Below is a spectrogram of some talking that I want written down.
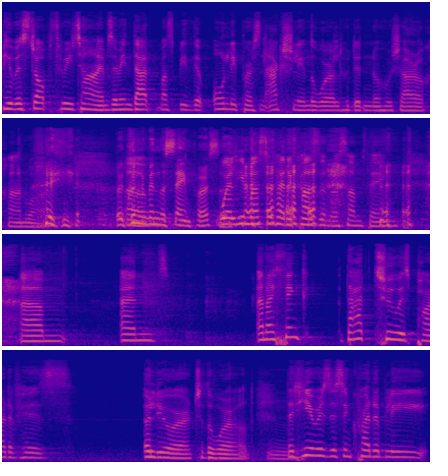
he was stopped three times. I mean, that must be the only person actually in the world who didn't know who Shah Rukh Khan was. but it couldn't have been the same person. Well, he must have had a cousin or something. Um, and, and I think that too is part of his allure to the world. That here is this incredibly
